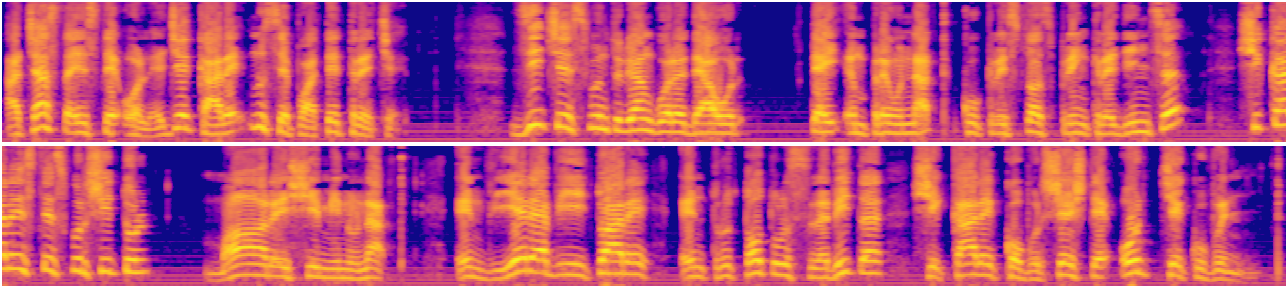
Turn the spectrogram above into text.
Aceasta este o lege care nu se poate trece. Zice Sfântul Ioan Gură de Aur, te-ai împreunat cu Hristos prin credință? Și care este sfârșitul? Mare și minunat! Învierea viitoare, întru totul slăvită și care covârșește orice cuvânt.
